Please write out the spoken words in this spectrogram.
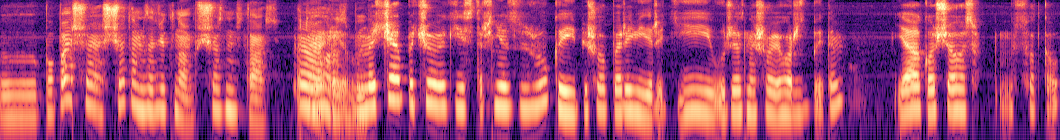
Е, По-перше, що там за вікном? Що з ним сталося? Хто його розбив? вночі я почув якісь страшні звуки і пішов перевірити, і вже знайшов його розбитим. Я когось чого сфоткав.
